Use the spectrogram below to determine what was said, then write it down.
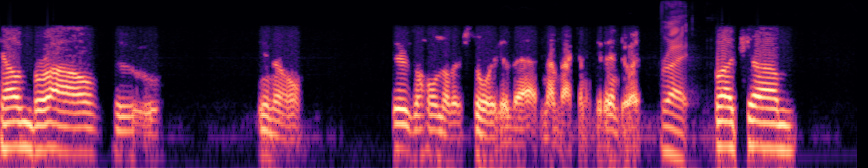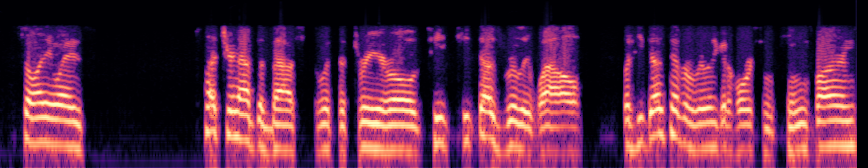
Calvin Borel, who, you know, there's a whole nother story to that, and I'm not going to get into it. Right. But um, so, anyways, Pletcher not the best with the three year olds. He he does really well, but he does have a really good horse in Kingsbarns.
